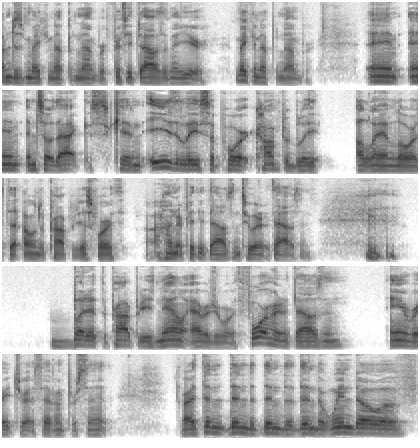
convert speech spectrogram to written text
I'm just making up a number, fifty thousand a year, making up a number, and and and so that can easily support comfortably a landlord that owns a property that's worth 150,000, 200,000. Mm-hmm. But if the property is now average worth 400,000 and rates are at 7%, right? Then then the, then the then the window of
